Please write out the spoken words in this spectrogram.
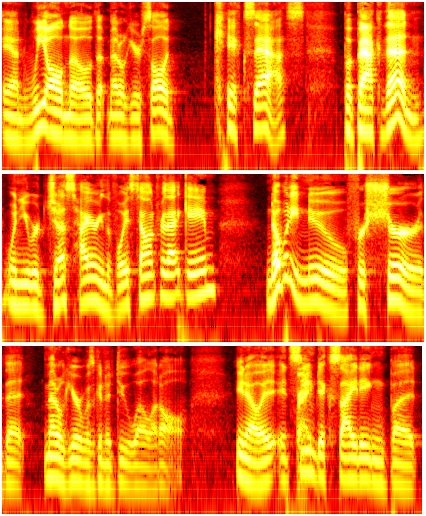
And we all know that Metal Gear Solid kicks ass. But back then, when you were just hiring the voice talent for that game, nobody knew for sure that Metal Gear was going to do well at all. You know, it, it seemed exciting, but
